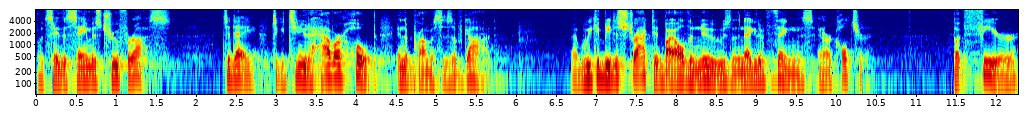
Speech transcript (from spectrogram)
I would say the same is true for us. today to continue to have our hope in the promises of God. And we can be distracted by all the news and the negative things in our culture. But fear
